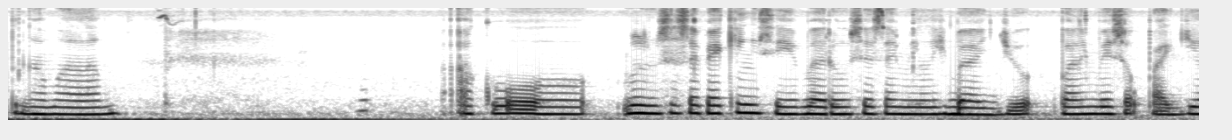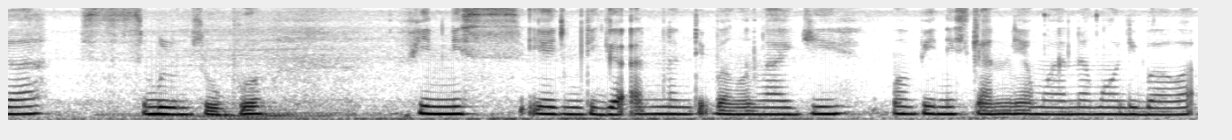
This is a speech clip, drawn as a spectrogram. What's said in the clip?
tengah malam. Aku belum selesai packing sih, baru selesai milih baju. Paling besok pagi lah sebelum subuh finish ya jam 3an nanti bangun lagi. Mau finiskan yang mana mau dibawa.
